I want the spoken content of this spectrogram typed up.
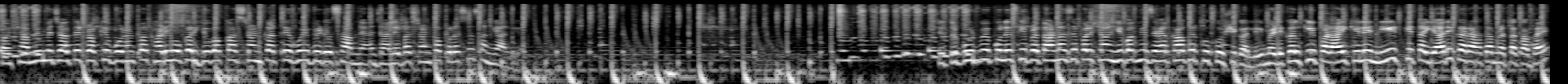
कौशाम्बी में चलते ट्रक के बोनट पर खड़ी होकर युवक का स्टंट करते हुए वीडियो सामने आया। जानलेवा स्टंट का पुलिस ने संज्ञान लिया। चित्रकूट में पुलिस की प्रताड़ना से परेशान युवक ने जहर खाकर खुदकुशी कर ली। मेडिकल की पढ़ाई के लिए नीट की तैयारी कर रहा था मृतक अभय।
